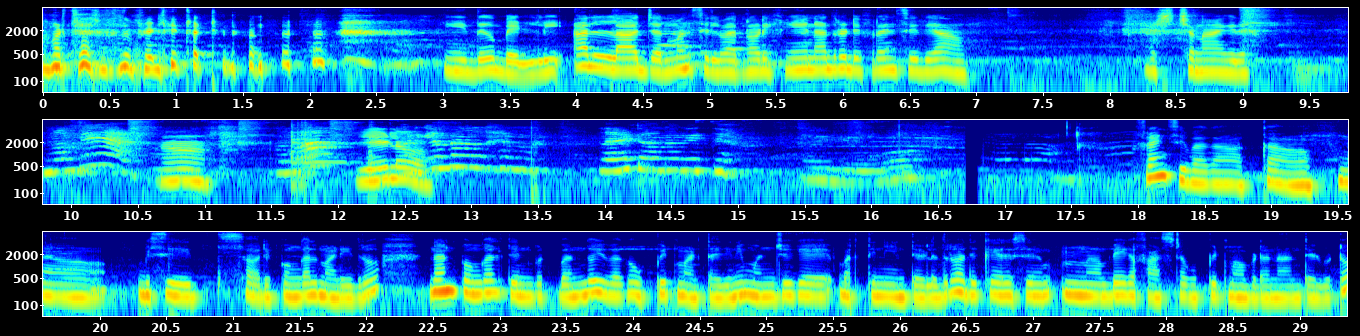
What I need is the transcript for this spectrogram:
ನೋಡ್ತಾ ಇರ್ಬೋದು ಬೆಳ್ಳಿ ತಟ್ಟೆ ಇದು ಬೆಳ್ಳಿ ಅಲ್ಲ ಜರ್ಮನ್ ಸಿಲ್ವರ್ ನೋಡಿ. ಏನಾದರೂ ಡಿಫ್ರೆನ್ಸ್ ಇದೆಯಾ? ಎಷ್ಟು ಚೆನ್ನಾಗಿದೆ. ಹಾಂ ಹೇಳು. ಫ್ರೆಂಡ್ಸ್ ಇವಾಗ ಅಕ್ಕ ಬಿಸಿ ಸಾರಿ ಪೊಂಗಲ್ ಮಾಡಿದರು. ನಾನು ಪೊಂಗಲ್ ತಿಂದ್ಬಿಟ್ಟು ಬಂದು ಇವಾಗ ಉಪ್ಪಿಟ್ಟು ಮಾಡ್ತಾಯಿದ್ದೀನಿ ಮಂಜುಗೆ ಬರ್ತೀನಿ ಅಂತ ಹೇಳಿದ್ರು. ಅದಕ್ಕೆ ಬೇಗ ಫಾಸ್ಟಾಗಿ ಉಪ್ಪಿಟ್ಟು ಮಾಡಿಬಿಡೋಣ ಅಂತೇಳ್ಬಿಟ್ಟು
